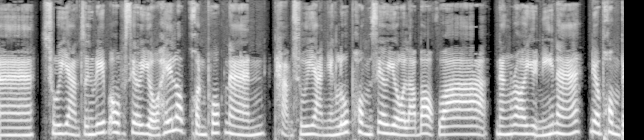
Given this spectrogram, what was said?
มาชูหยานจึงรีบโอบเซลโยให้หลบคนพวกนั้น ถามชูหยานยังรูปผมเซลโยแล้วบอกว่านั่งรออยู่นี่นะ เดี๋ยวผมไป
